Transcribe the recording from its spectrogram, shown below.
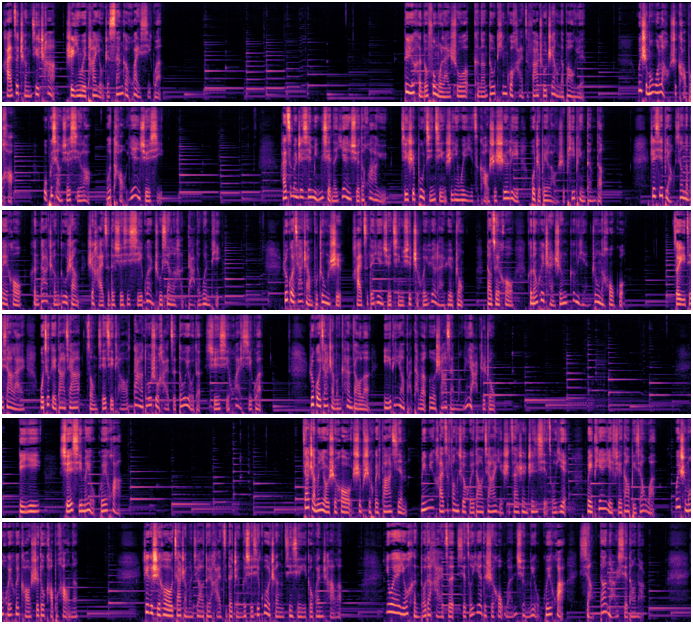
孩子成绩差是因为他有着三个坏习惯。对于很多父母来说，可能都听过孩子发出这样的抱怨：“为什么我老是考不好？我不想学习了，我讨厌学习。”孩子们这些明显的厌学的话语，其实不仅仅是因为一次考试失利或者被老师批评等等，这些表象的背后，很大程度上是孩子的学习习惯出现了很大的问题。如果家长不重视，孩子的厌学情绪只会越来越重。到最后可能会产生更严重的后果，所以接下来我就给大家总结几条大多数孩子都有的学习坏习惯。如果家长们看到了，一定要把他们扼杀在萌芽之中。第一，学习没有规划。家长们有时候是不是会发现，明明孩子放学回到家也是在认真写作业？每天也学到比较晚，为什么回回考试都考不好呢？这个时候，家长们就要对孩子的整个学习过程进行一个观察了，因为有很多的孩子写作业的时候完全没有规划，想到哪儿写到哪儿，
